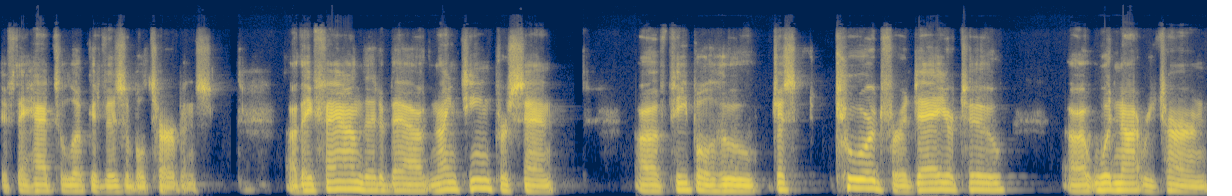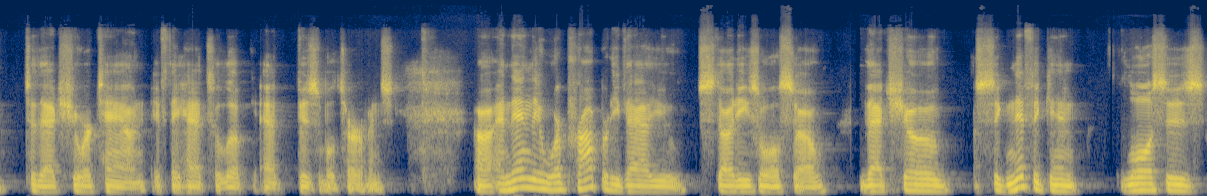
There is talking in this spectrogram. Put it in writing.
if they had to look at visible turbines. Uh, they found that about 19% of people who just toured for a day or two uh, would not return to that shore town if they had to look at visible turbines. Uh, and then there were property value studies also that showed significant losses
